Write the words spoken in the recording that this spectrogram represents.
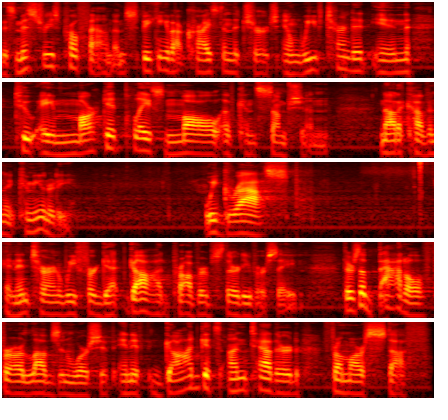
This mystery is profound. I'm speaking about Christ and the church, and we've turned it into a marketplace mall of consumption, not a covenant community. We grasp and in turn, we forget God, Proverbs 30, verse 8. There's a battle for our loves and worship. And if God gets untethered from our stuff,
